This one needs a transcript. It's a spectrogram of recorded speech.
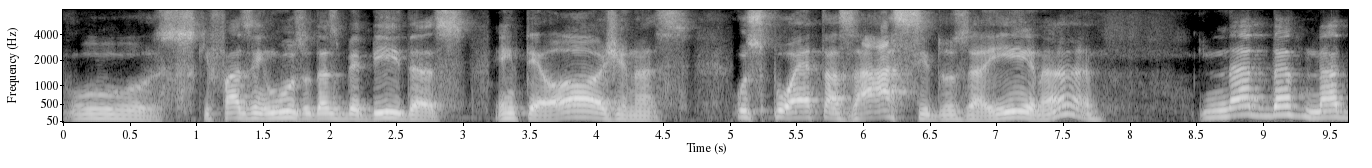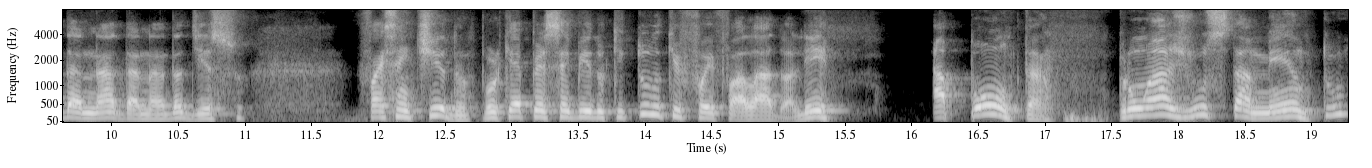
os que fazem uso das bebidas enteógenas, os poetas ácidos aí, né? Nada, nada, nada, nada disso Faz sentido, porque é percebido que tudo que foi falado ali aponta para um ajustamento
